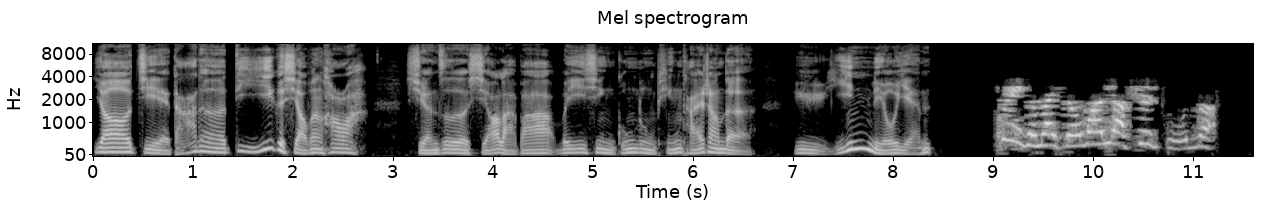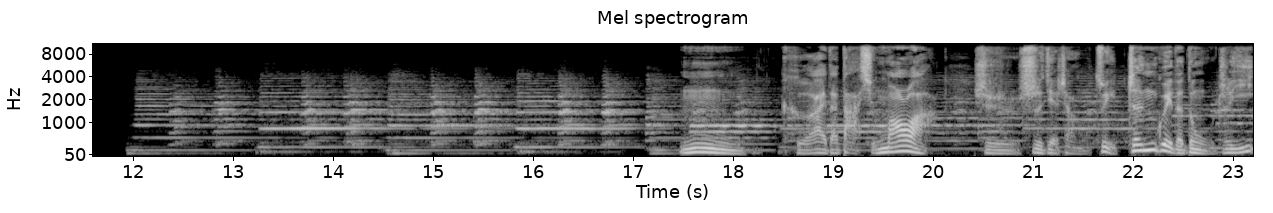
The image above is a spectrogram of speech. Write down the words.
要解答的第一个小问号啊，选自小喇叭微信公众平台上的语音留言。为什么熊猫要吃竹子？嗯，可爱的大熊猫啊，是世界上最珍贵的动物之一，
